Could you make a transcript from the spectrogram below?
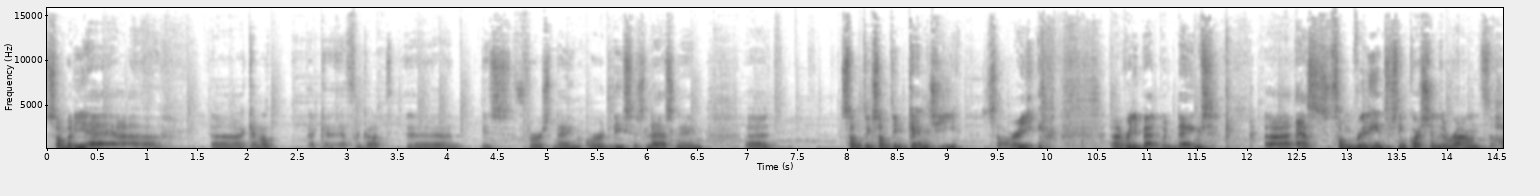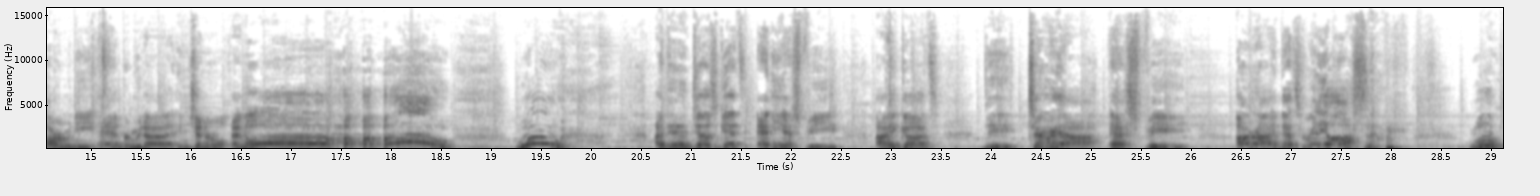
somebody uh, uh, uh, I cannot I, forgot his first name or at least his last name something something Kenji sorry I'm really bad with names uh, asked some really interesting questions around Harmony and Bermuda in general. And oh, woo! I didn't just get any SP, I got the Turia SP. All right, that's really awesome. woo!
